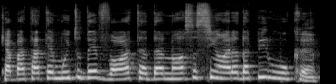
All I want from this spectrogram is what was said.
que a batata é muito devota da Nossa Senhora da Peruca.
